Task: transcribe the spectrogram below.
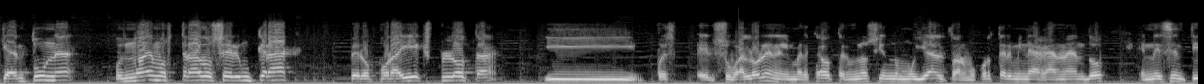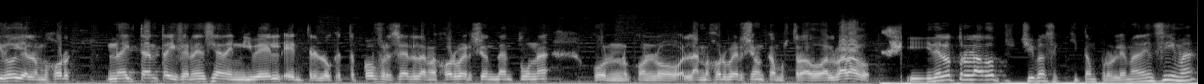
que Antuna pues no ha demostrado ser un crack, pero por ahí explota y pues su valor en el mercado terminó siendo muy alto, a lo mejor termina ganando en ese sentido y a lo mejor no hay tanta diferencia de nivel entre lo que te puede ofrecer la mejor versión de Antuna con, con la mejor versión que ha mostrado Alvarado. Y del otro lado, pues Chivas se quita un problema de encima,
